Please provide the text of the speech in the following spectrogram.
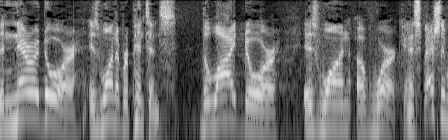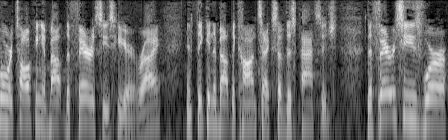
The narrow door is one of repentance, the wide door is one of work. And especially when we're talking about the Pharisees here, right? And thinking about the context of this passage. The Pharisees were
